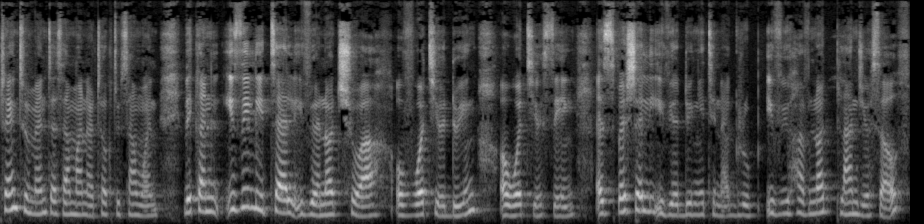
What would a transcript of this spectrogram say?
trying to mentor someone or talk to someone, they can easily tell if you're not sure of what you're doing or what you're saying especially if you're doing it in a group. If you have not planned yourself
